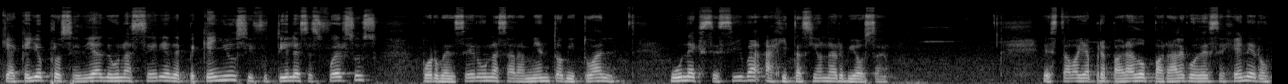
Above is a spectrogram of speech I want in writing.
que aquello procedía de una serie de pequeños y futiles esfuerzos por vencer un azaramiento habitual, una excesiva agitación nerviosa. Estaba ya preparado para algo de ese género,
